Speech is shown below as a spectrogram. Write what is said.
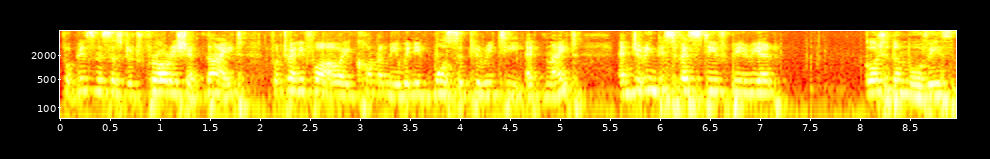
for businesses to flourish at night, for 24-hour economy, we need more security at night. And during this festive period, go to the movies,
